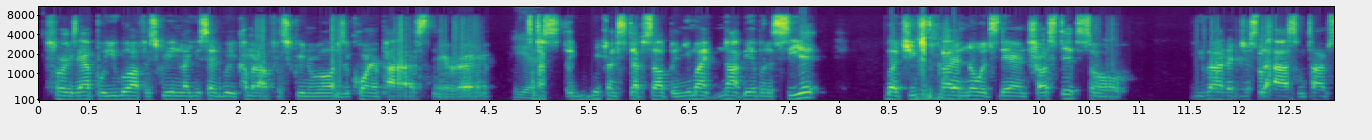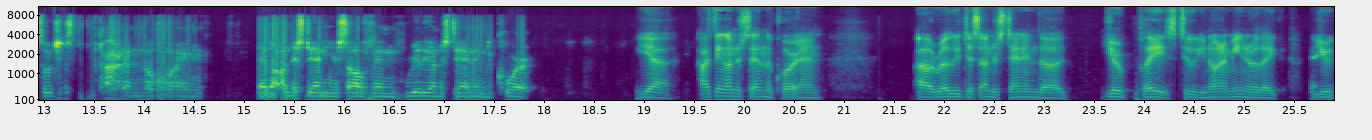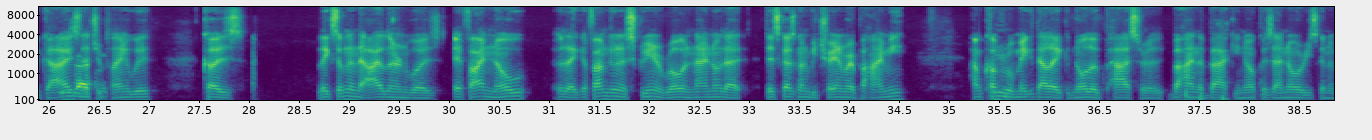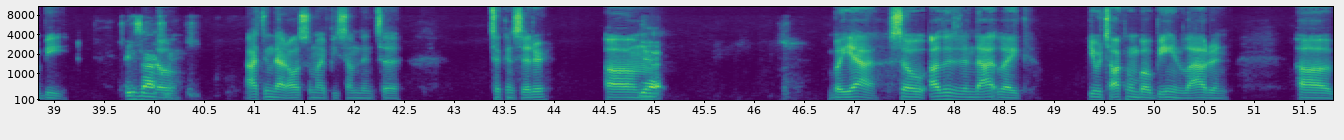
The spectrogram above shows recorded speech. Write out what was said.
For example, you go off a screen, like you said, we're coming off a screen and roll. There's a corner pass there, right? Yeah. Sometimes the different steps up, and you might not be able to see it, but you just gotta know it's there and trust it. So you gotta just pass sometimes. So just kind of knowing and understanding yourself and really understanding the court. Yeah, I think understanding the court and uh, really just understanding the your plays too. You know what I mean, or like your guys that you're playing with, because like something that I learned was if I know, like if I'm doing a screen and roll and I know that this guy's gonna be trailing right behind me, I'm comfortable making that like no look pass or behind the back, you know, because I know where he's gonna be. Exactly. So I think that also might be something to to consider. Um, Yeah. But yeah, so other than that, like you were talking about being loud and uh,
